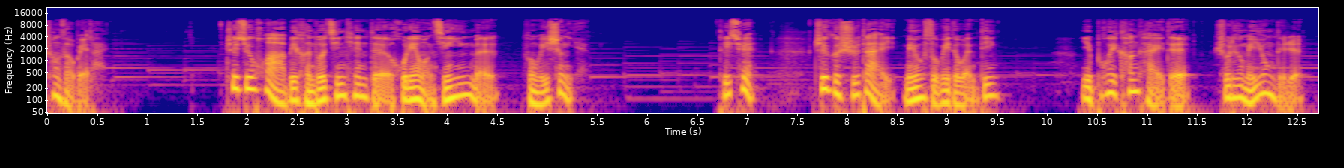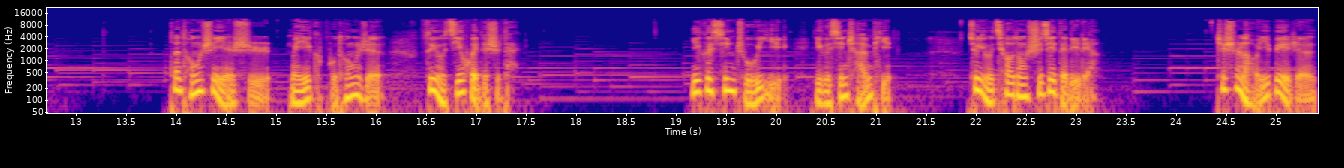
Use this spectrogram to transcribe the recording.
创造未来。”这句话被很多今天的互联网精英们奉为圣言。的确，这个时代没有所谓的稳定。也不会慷慨的说留没用的人，但同时也是每一个普通人最有机会的时代。一个新主意，一个新产品，就有撬动世界的力量。这是老一辈人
